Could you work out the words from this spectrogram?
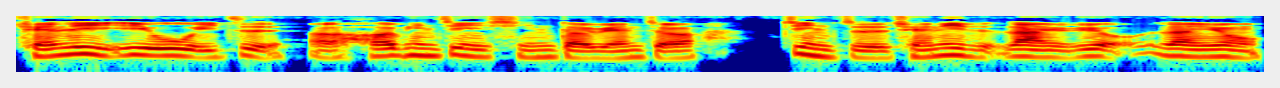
权利义务一致、呃和平进行的原则，禁止权利滥用滥用，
